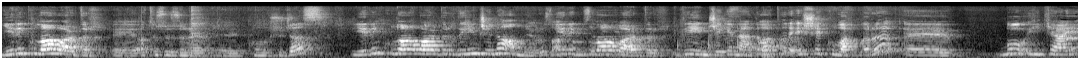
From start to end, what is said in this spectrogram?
Yerin kulağı vardır e, atasözünü e, konuşacağız. Yerin kulağı vardır deyince ne anlıyoruz? Yerin Aklımıza kulağı vardır deyince genelde kulakları eşek kulakları. E, bu hikaye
